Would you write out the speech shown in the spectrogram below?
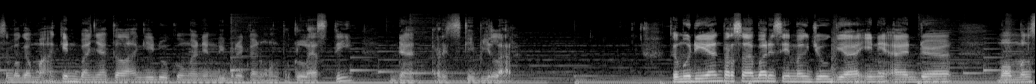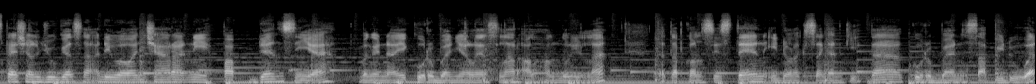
Semoga makin banyak lagi dukungan yang diberikan untuk Lesti dan Rizky Bilar. Kemudian persahabat disimak juga ini ada momen spesial juga saat diwawancara nih Pap Dance ya Mengenai kurbannya Leslar Alhamdulillah. Tetap konsisten idola kesayangan kita kurban sapi dua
